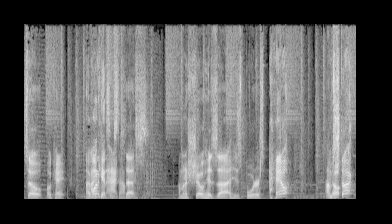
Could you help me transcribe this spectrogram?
So okay, I want to get some access. I'm gonna show his uh his borders. Help! I'm Oh. stuck.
